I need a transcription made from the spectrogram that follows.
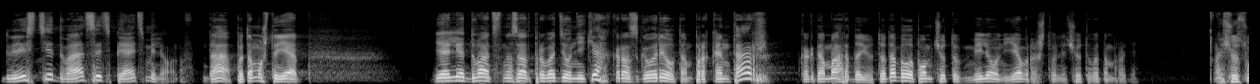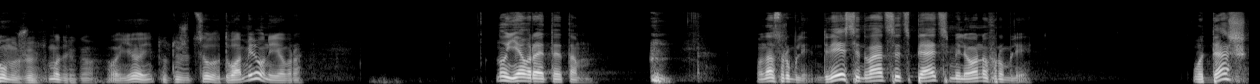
225 миллионов. Да, потому что я, я лет 20 назад проводил неких, как раз говорил там про кентар, когда махр дают. Тогда было, по-моему, что-то в миллион евро, что ли, что-то в этом роде. А сейчас он уже, смотри, ой-ой, тут уже целых 2 миллиона евро. Ну, евро это там. У нас рубли. 225 миллионов рублей. Вот дашь,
